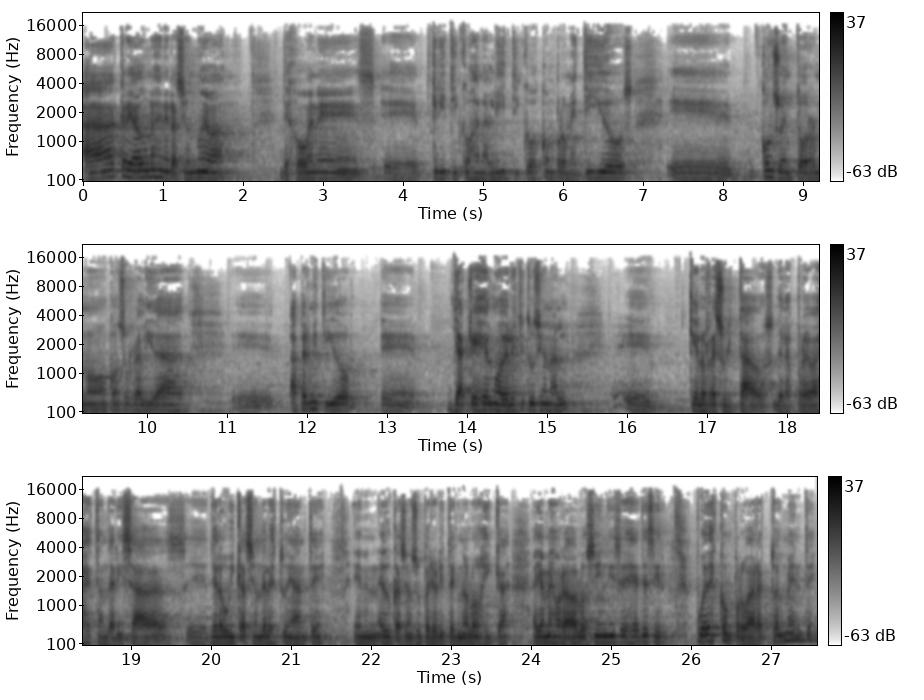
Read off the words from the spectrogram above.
Ha creado una generación nueva de jóvenes eh, críticos, analíticos, comprometidos eh, con su entorno, con su realidad. ha permitido eh, ya que es el modelo institucional, eh, que los resultados de las pruebas estandarizadas, eh, de la ubicación del estudiante en educación superior y tecnológica, haya mejorado los índices, es decir, puedes comprobar actualmente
